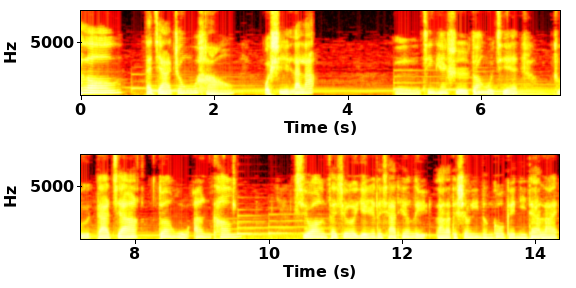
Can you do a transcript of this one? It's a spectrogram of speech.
Hello，大家中午好，我是拉拉。嗯，今天是端午节，祝大家端午安康。希望在这炎热的夏天里，拉拉的声音能够给你带来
